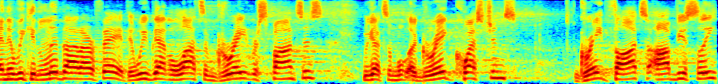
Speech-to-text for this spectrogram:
and then we can live out our faith. And we've gotten lots of great responses. We got some uh, great questions. Great thoughts, obviously.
